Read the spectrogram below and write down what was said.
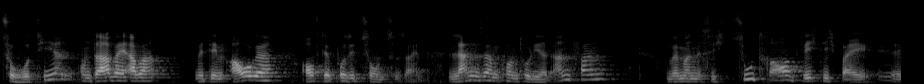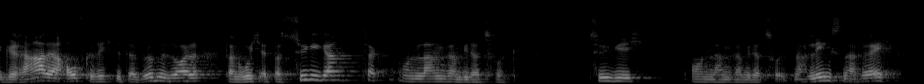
zu rotieren und dabei aber mit dem Auge auf der Position zu sein. Langsam kontrolliert anfangen und wenn man es sich zutraut, wichtig bei äh, gerade aufgerichteter Wirbelsäule, dann ruhig etwas zügiger zack, und langsam wieder zurück. Zügig und langsam wieder zurück. Nach links, nach rechts,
